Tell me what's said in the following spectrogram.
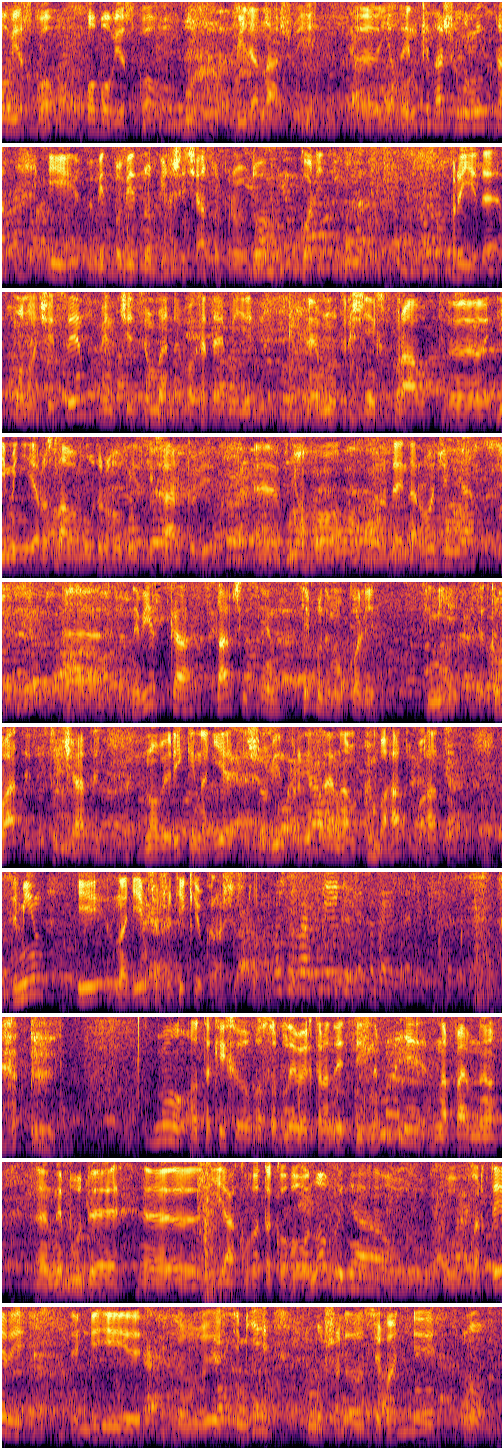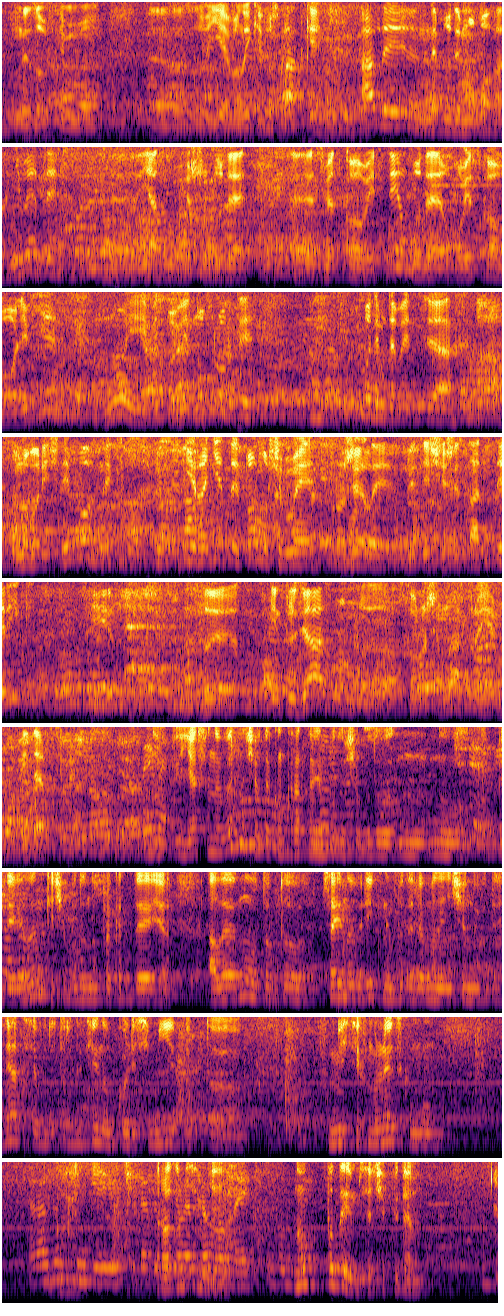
Обов'язково, обов'язково буду біля нашої е, ялинки нашого міста і відповідно більше часу проведу в колі. Приїде молодший син, він вчиться в мене в академії е, внутрішніх справ е, імені Ярослава Мудрого в місті Харкові. В нього день народження, невістка, старший син. Всі будемо в колі сім'ї святкувати, зустрічати новий рік і надіятися, що він принесе нам багато-багато змін і надіємося, що тільки в кращу сторону. Може, у вас є якісь особливі традиції святкування? Ну, таких особливих традицій немає. Напевно, не буде е, ніякого такого оновлення у- квартирі і- в сім'ї, тому що сьогодні ну, не зовсім е, є великі достатки, але не будемо Бога гнівити. Е, Я думаю, що буде е, святковий стіл, буде обов'язково олів'є, ну і відповідно фрукти. Будемо дивитися новорічний вогник і радіти тому, що ми прожили 2016 рік і з ентузіазмом, з хорошим настроєм війдемо в 17 Родини? Я ще не визначив, де конкретно я буду, чи буду ну, біля ялинки, чи буду, наприклад, де я. Але ну, тобто, цей новий рік не буде для мене нічим не відрізнятися. Я буду традиційно в колі сім'ї, тобто в місті Хмельницькому. Разом з сім'єю чи де Разом з сім'єю. Ну, подивимося, чи підемо.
